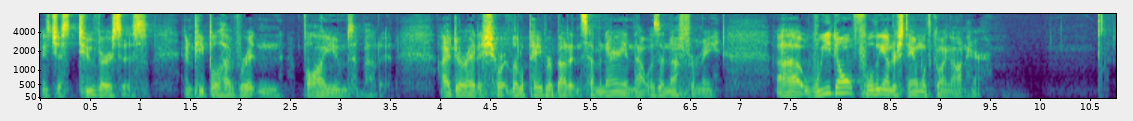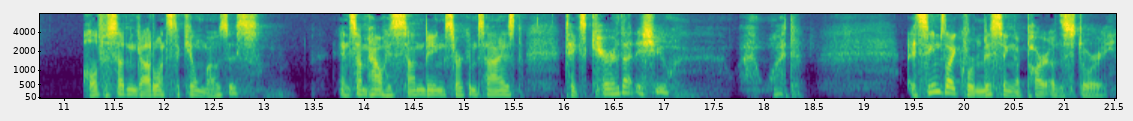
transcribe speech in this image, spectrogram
It's just two verses, and people have written volumes about it. I had to write a short little paper about it in seminary, and that was enough for me uh, we don't fully understand what's going on here. All of a sudden, God wants to kill Moses, and somehow his son being circumcised takes care of that issue? What? It seems like we're missing a part of the story.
